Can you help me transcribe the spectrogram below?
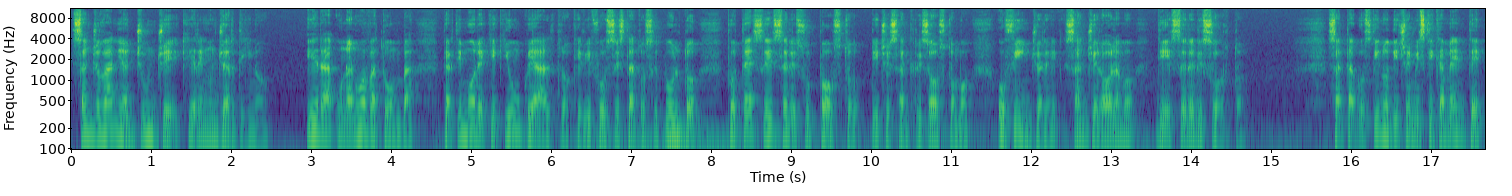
San Giovanni aggiunge che era in un giardino. Era una nuova tomba, per timore che chiunque altro che vi fosse stato sepolto potesse essere supposto, dice San Crisostomo, o fingere, San Gerolamo, di essere risorto. Sant'Agostino dice misticamente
